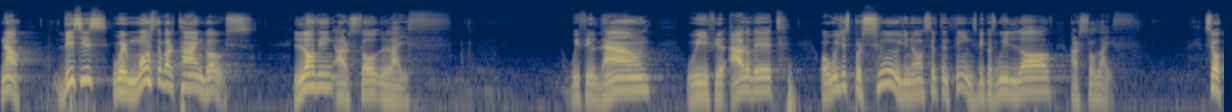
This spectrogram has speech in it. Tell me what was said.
Now, this is where most of our time goes loving our soul life. We feel down, we feel out of it, or we just pursue, you know, certain things because we love our soul life. So,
